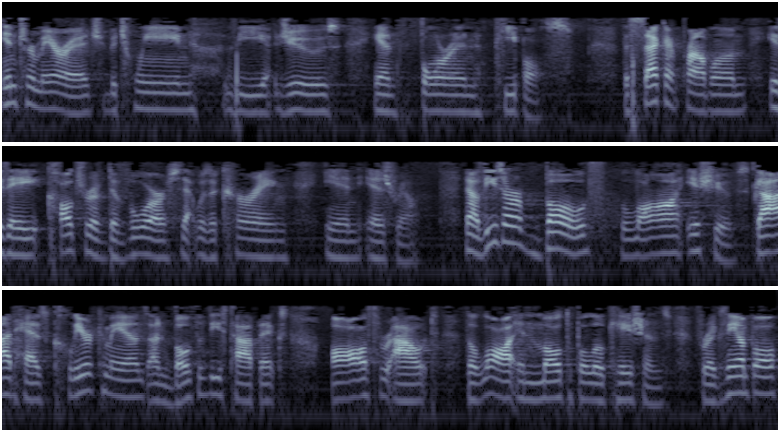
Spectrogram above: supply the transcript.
intermarriage between the Jews and foreign peoples. The second problem is a culture of divorce that was occurring in Israel. Now, these are both law issues. God has clear commands on both of these topics all throughout the law in multiple locations. For example,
